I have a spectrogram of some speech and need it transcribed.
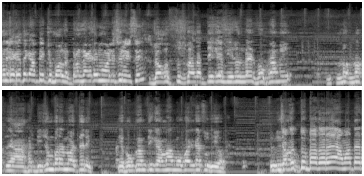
কোন জায়গা থেকে আপনি একটু বলেন কোন জায়গা থেকে মোবাইল চুরি হয়েছে? জগৎপুর বাজার থেকে মিলন ভাইয়ের প্রোগ্রামে ন- ন- ডিসেম্বরের নয় তারিখ এই প্রোগ্রাম থেকে আমার মোবাইলটা চুরি হয়। জগৎপুর বাজারে আমাদের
